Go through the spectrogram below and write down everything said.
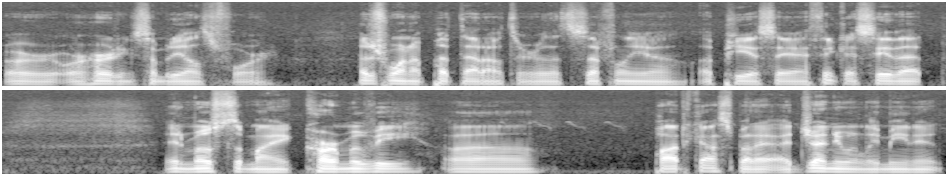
or, or hurting somebody else for. I just want to put that out there. That's definitely a, a PSA. I think I say that in most of my car movie uh, podcasts, but I, I genuinely mean it.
